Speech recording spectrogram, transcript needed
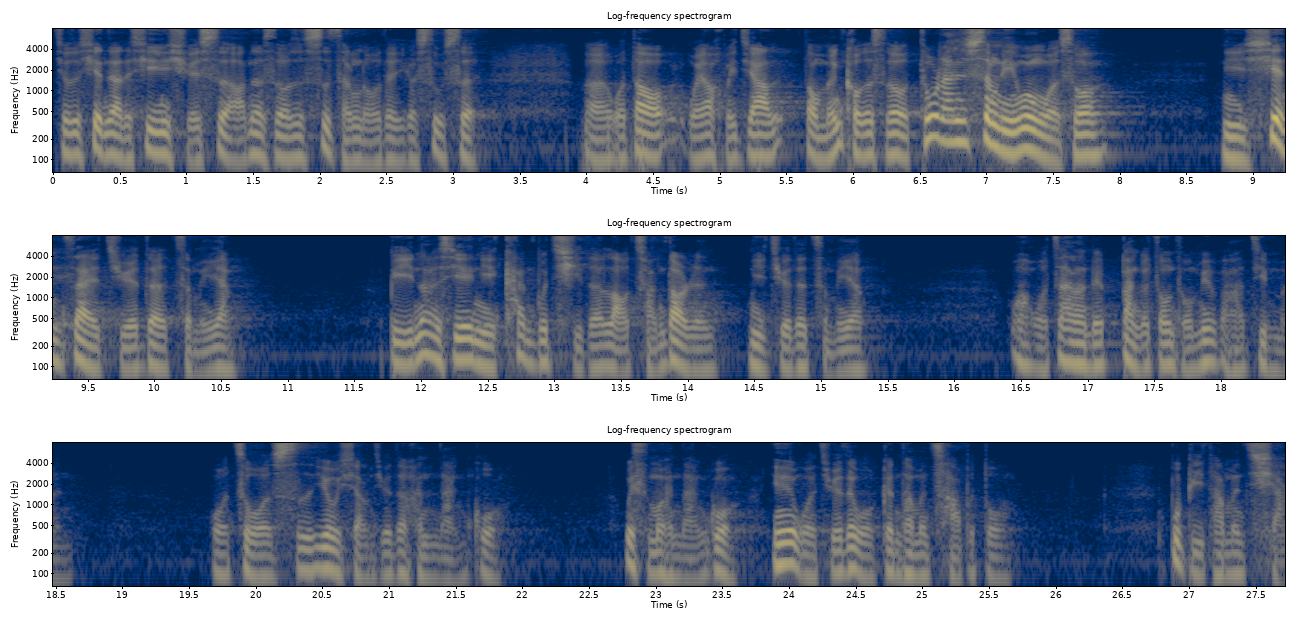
就是现在的信义学社啊，那时候是四层楼的一个宿舍，呃，我到我要回家到门口的时候，突然圣灵问我说：“你现在觉得怎么样？比那些你看不起的老传道人，你觉得怎么样？”哇！我在那边半个钟头没有办法进门，我左思右想，觉得很难过。为什么很难过？因为我觉得我跟他们差不多，不比他们强。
